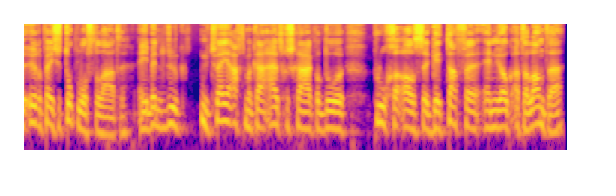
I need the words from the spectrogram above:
de Europese top los te laten. En je bent natuurlijk nu twee jaar achter elkaar uitgeschakeld door ploegen als eh, Getafe en nu ook Atalanta.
